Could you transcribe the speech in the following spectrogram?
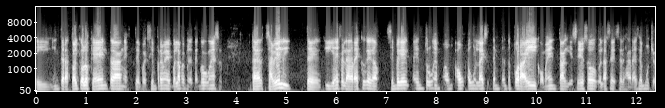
y interactuar con los que entran, este, pues siempre me, ¿verdad? Pues me detengo con eso. Xavier y, te- y Jennifer, le agradezco que siempre que entro un- a un, a un- live, por ahí, comentan y eso, eso ¿verdad? Se, se les agradece mucho.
